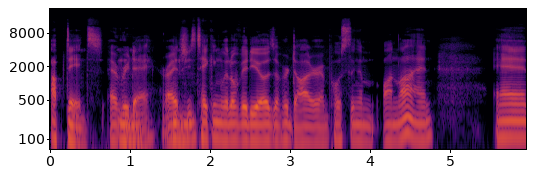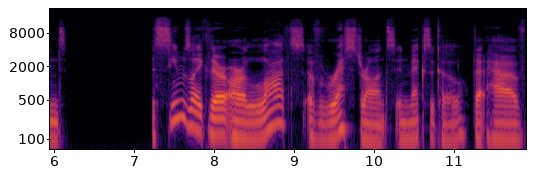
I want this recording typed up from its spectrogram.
updates mm. every mm-hmm. day, right? She's mm-hmm. taking little videos of her daughter and posting them online. And it seems like there are lots of restaurants in Mexico that have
